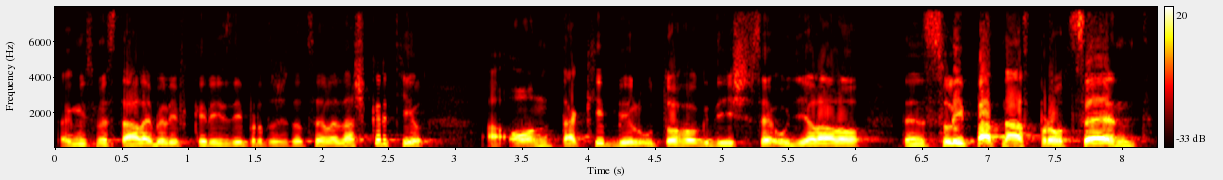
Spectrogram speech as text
tak my jsme stále byli v krizi, protože to celé zaškrtil. A on taky byl u toho, když se udělalo ten slib 15 Eh,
